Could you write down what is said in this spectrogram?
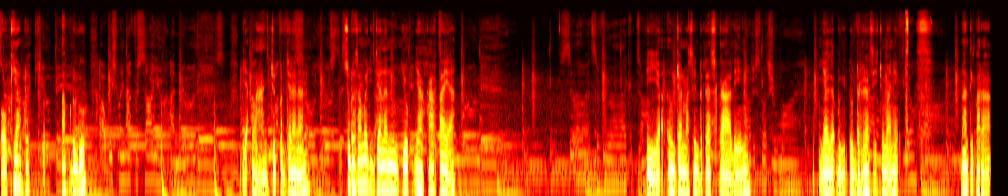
oke update. Up dulu. Ya lanjut perjalanan. Sudah sampai di jalan Yogyakarta ya. Iya hujan masih deras sekali ini. Ya gak begitu deras sih cuma ini nanti para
